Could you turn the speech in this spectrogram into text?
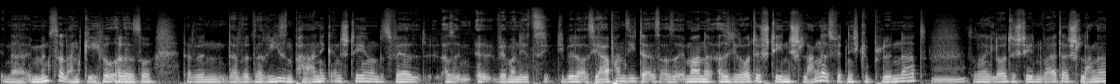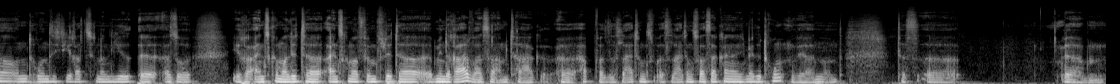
in der, im Münsterland gäbe oder so, da, würden, da wird eine riesen Panik entstehen und es wäre, also äh, wenn man jetzt die Bilder aus Japan sieht, da ist also immer eine, also die Leute stehen Schlange, es wird nicht geplündert, mhm. sondern die Leute stehen weiter Schlange und holen sich die rationale, äh, also ihre 1,5 Liter, 1,5 Liter Mineralwasser am Tag äh, ab, weil das, Leitungs, das Leitungswasser kann ja nicht mehr getrunken werden und das äh, ähm,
